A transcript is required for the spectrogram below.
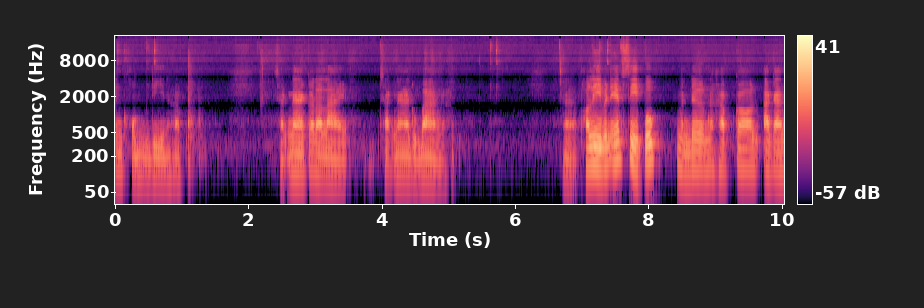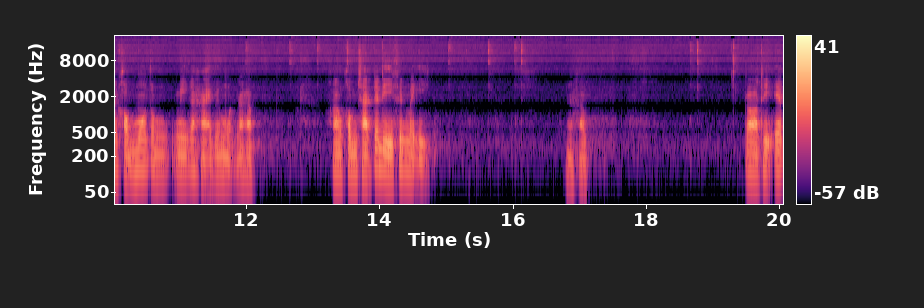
ยังคมอยู่ดีนะครับฉากหน้าก็ละลายฉากหน้าดูบ้างนะครับอพอรีเป็น f4 ปุ๊บเหมือนเดิมนะครับ ก็อาการขอบม่วงตรงนี้ก็หายไปหมดนะครับ ความคมชัดก็ดีขึ้นมาอีกนะครับ ก็ที่ f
